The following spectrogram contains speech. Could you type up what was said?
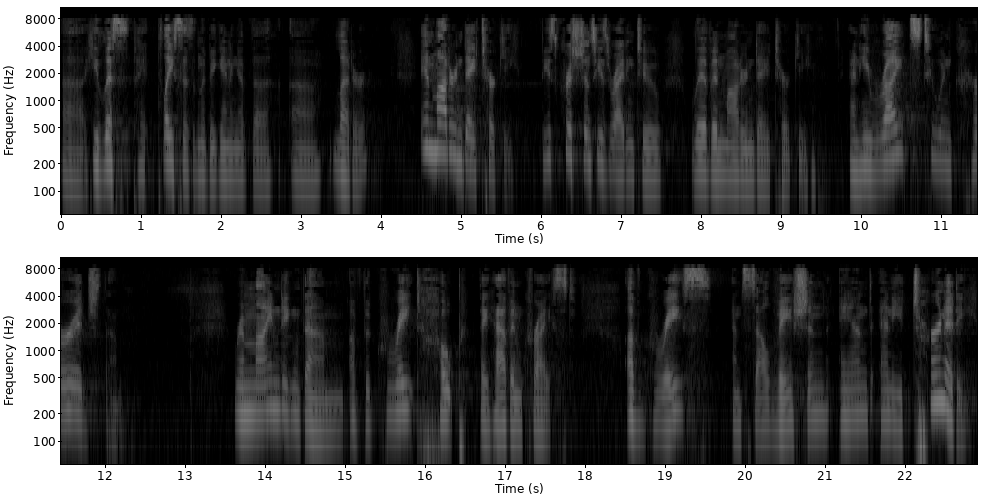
uh, he lists places in the beginning of the uh, letter in modern day Turkey. These Christians he's writing to live in modern day Turkey. And he writes to encourage them, reminding them of the great hope they have in Christ, of grace and salvation and an eternity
